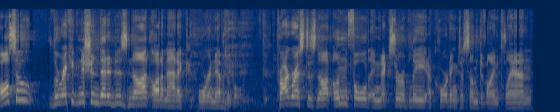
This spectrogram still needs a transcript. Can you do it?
Also, the recognition that it is not automatic or inevitable. Progress does not unfold inexorably according to some divine plan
